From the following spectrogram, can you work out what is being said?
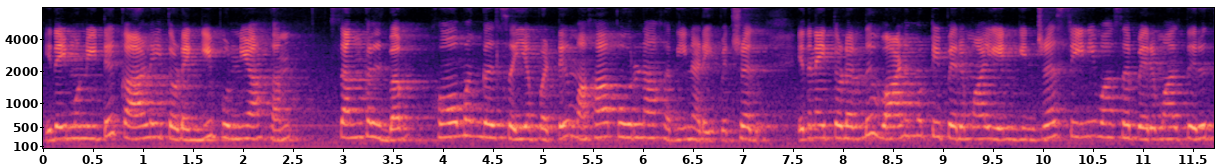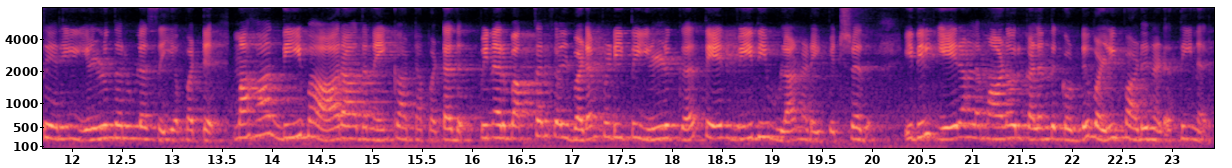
இதை முன்னிட்டு காலை தொடங்கி புண்ணியாகம் சங்கல்பம் ஹோமங்கள் செய்யப்பட்டு மகாபூர்ணாகதி நடைபெற்றது. இதனைத் தொடர்ந்து வானமுட்டி பெருமாள் என்கின்ற ஸ்ரீனிவாச பெருமாள் திருத்தேரில் எழுந்தருள செய்யப்பட்டு மகா தீப ஆராதனை காட்டப்பட்டது. பின்னர் பக்தர்கள் வடம் பிடித்து இழுக்க தேர் வீதி உலா நடைபெற்றது. இதில் ஏராளமானோர் கலந்து கொண்டு வழிபாடு நடத்தினர்.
